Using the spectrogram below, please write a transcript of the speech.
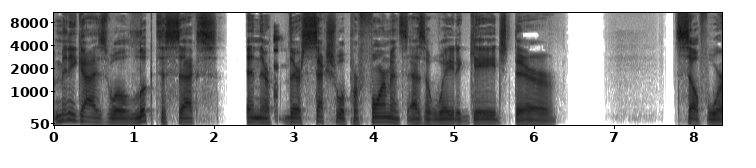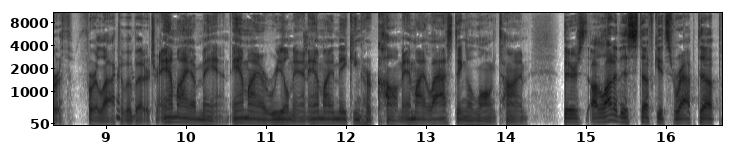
many guys will look to sex and their their sexual performance as a way to gauge their self-worth for lack of a better term. Am I a man? Am I a real man? Am I making her come? Am I lasting a long time? There's a lot of this stuff gets wrapped up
